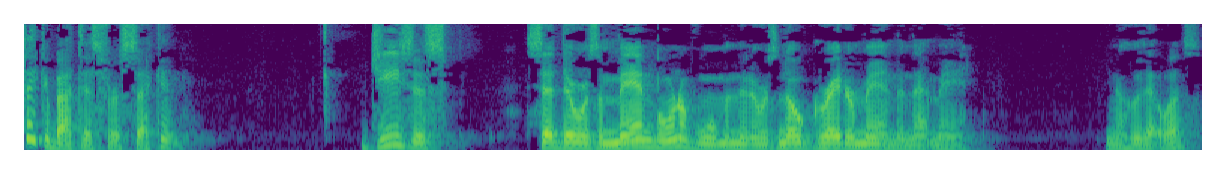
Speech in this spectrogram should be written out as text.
Think about this for a second. Jesus said there was a man born of woman, and there was no greater man than that man. You know who that was?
